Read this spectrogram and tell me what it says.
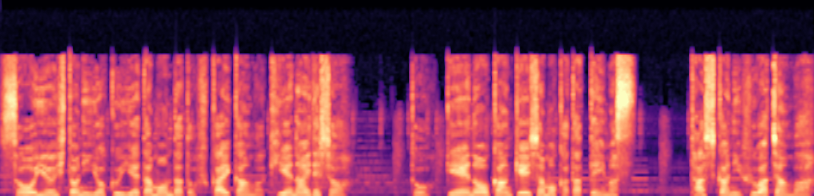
そういう人によく言えたもんだと不快感は消えないでしょう。と芸能関係者も語っています。確かにフワちゃんは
